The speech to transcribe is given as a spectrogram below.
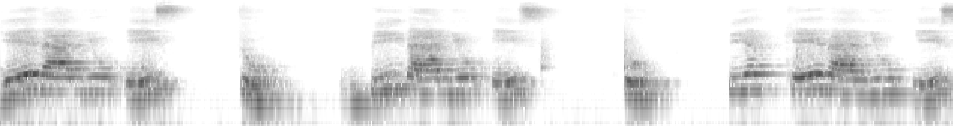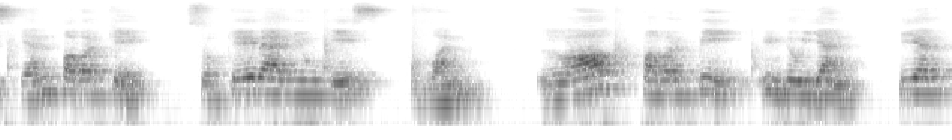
A value is 2, B value is 2, here k value is n power k. So k value is 1 log power p into n. Here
